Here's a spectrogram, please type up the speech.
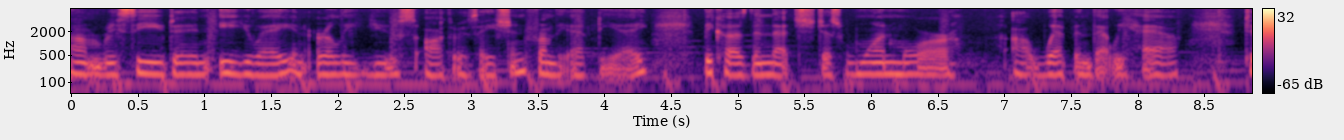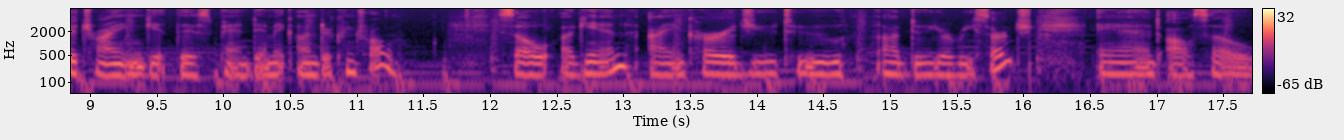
um, received an EUA, an early use authorization from the FDA, because then that's just one more uh, weapon that we have to try and get this pandemic under control. So, again, I encourage you to uh, do your research and also,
